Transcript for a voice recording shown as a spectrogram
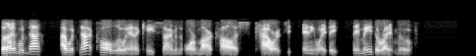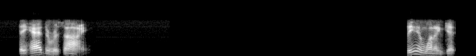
But I would not I would not call Lou Anna K. Simon or Mark Hollis cowards anyway. They they made the right move. They had to resign. They didn't want to get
